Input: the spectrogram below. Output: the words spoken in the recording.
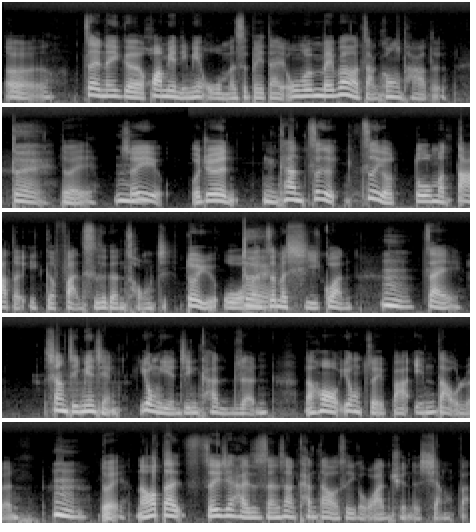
呃，在那个画面里面，我们是被带，我们没办法掌控他的。对对，所以我觉得你看这个这有多么大的一个反思跟冲击，对于我们这么习惯嗯在相机面前用眼睛看人。然后用嘴巴引导人，嗯，对，然后在这些孩子身上看到的是一个完全的相反，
